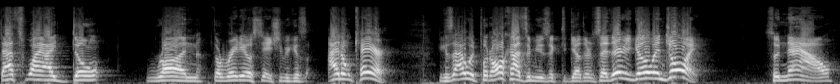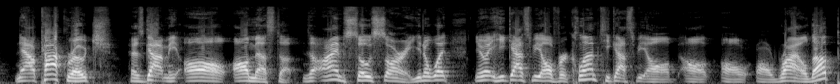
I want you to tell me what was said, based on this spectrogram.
That's why I don't run the radio station because I don't care. Because I would put all kinds of music together and say, there you go, enjoy. So now, now Cockroach has got me all all messed up. Now, I'm so sorry. You know what? You know what? He got me all verklempt. He got me all all all all riled up.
